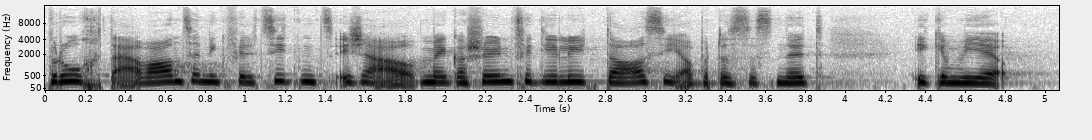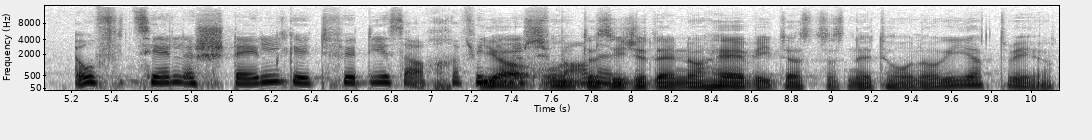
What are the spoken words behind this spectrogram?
braucht auch wahnsinnig viel Zeit. Und es ist auch mega schön für die Leute da sein, aber dass es nicht irgendwie eine offizielle Stelle gibt für diese Sachen, finde Ja, ich spannend. und das ist ja dann noch heavy, dass das nicht honoriert wird.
